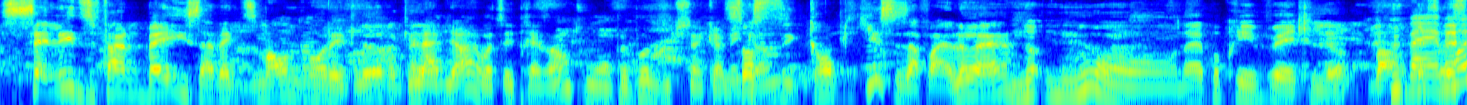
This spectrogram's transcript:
sceller du fanbase avec du monde qui vont être là. Mais la bière va-t-elle être présente ou on peut pas vu que c'est un Comic ça, c'est compliqué ces affaires-là, hein? Nous, on n'avait pas prévu être là. Bon, Ben moi,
